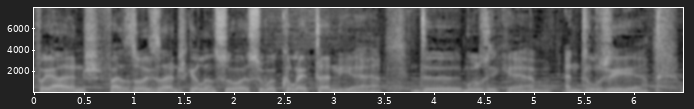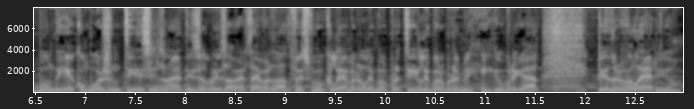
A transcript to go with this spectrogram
foi há anos, faz dois anos, que ele lançou a sua coletânea de música, antologia. Bom dia com boas notícias, não é? Diz Luís Alberto. É verdade. Facebook lembra, lembra para ti, lembra para mim. Obrigado. Pedro Valério.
